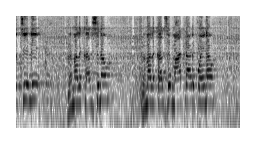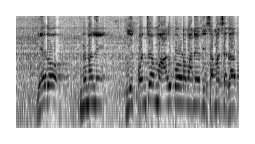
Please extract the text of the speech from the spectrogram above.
వచ్చింది మిమ్మల్ని కలిసినాం మిమ్మల్ని కలిసి మాట్లాడిపోయినాం. ఏదో మిమ్మల్ని ఈ కొంచెం ఆదుకోవడం అనేది సమస్య కాదు.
